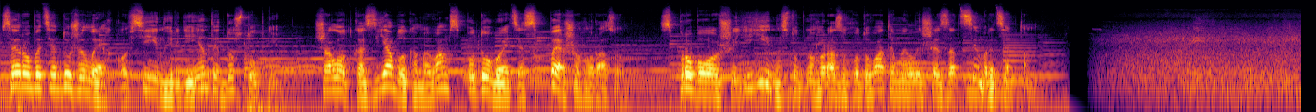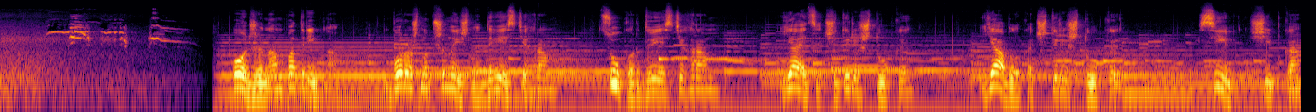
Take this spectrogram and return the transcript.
Все робиться дуже легко, всі інгредієнти доступні. Шарлотка з яблуками вам сподобається з першого разу. Спробувавши її, наступного разу готуватиме лише за цим рецептом. Отже, нам потрібно борошно пшеничне 200 г, цукор 200 г, яйця 4 штуки, яблука 4 штуки, сіль щіпка,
